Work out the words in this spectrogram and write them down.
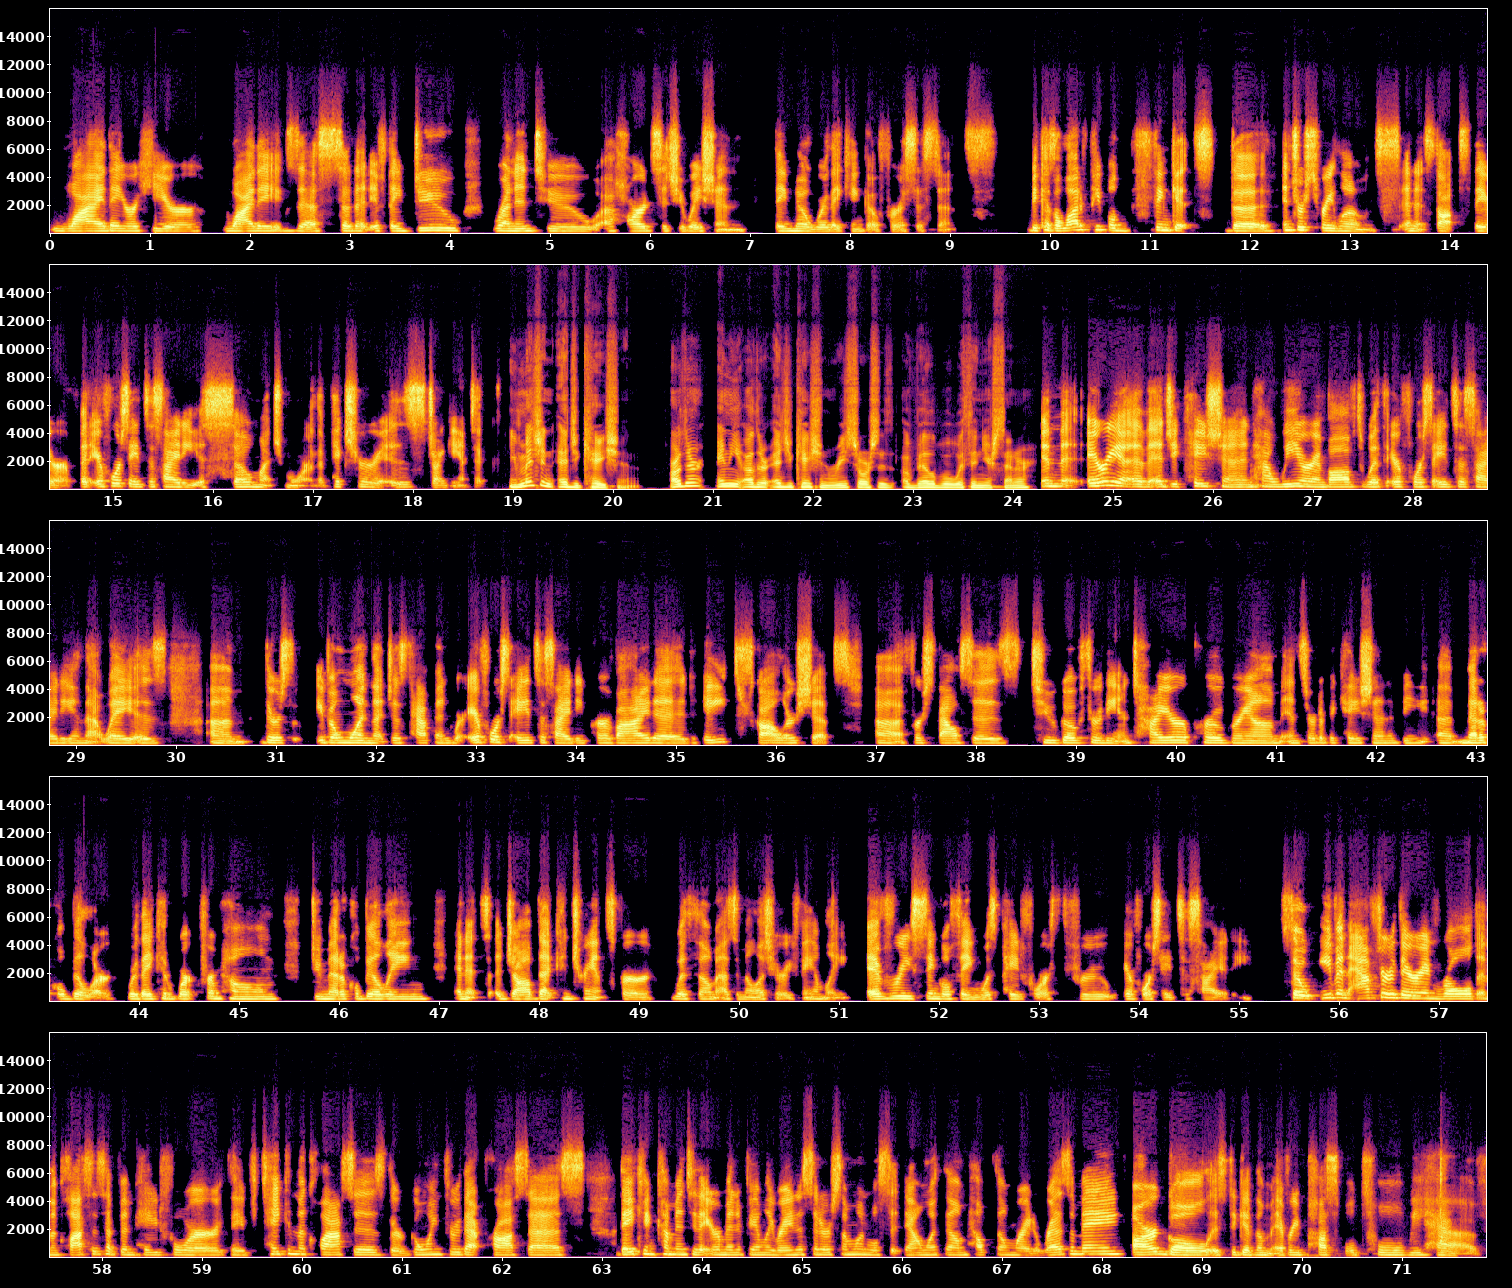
why they are here, why they exist, so that if they do run into a hard situation, they know where they can go for assistance. Because a lot of people think it's the interest free loans and it stops there. But Air Force Aid Society is so much more. The picture is gigantic. You mentioned education. Are there any other education resources available within your center? in the area of education, how we are involved with Air Force Aid Society in that way is um, there's even one that just happened where Air Force Aid Society provided eight scholarships uh, for spouses to go through the entire program and certification and be a medical biller, where they could work from home, do medical billing, and it's a job that can transfer with them as a military family. Every single thing was paid for through Air Force Aid Society. So even after they're enrolled and the classes have been paid for, they've taken the classes, they're going through that process, they can come into the Airmen and Family Readiness Center. Someone will sit down with them, help them write a resume. Our goal is to give them every possible tool we have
